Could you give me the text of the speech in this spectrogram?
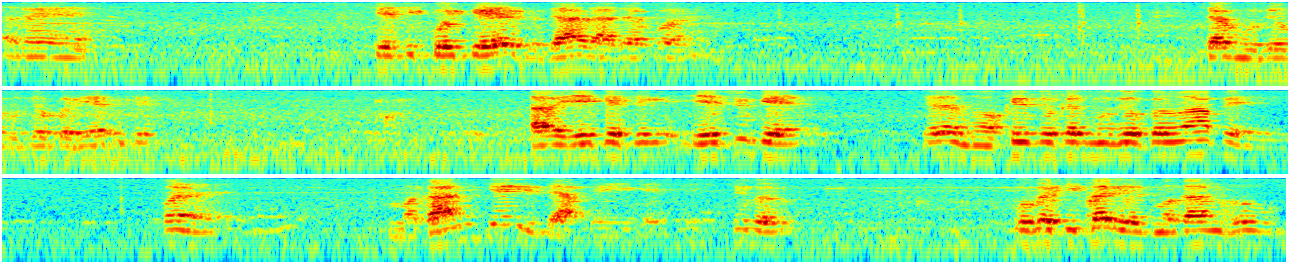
અને તેથી કોઈ કહે જા રાજા પણ ચા મુજો મુજો કરી આપી કે. હવે એ કે છે એ શું કે નોકરી તો મુજો કરવા આપે પણ મકાન કેવી રીતે આપે એ કે છે? શું કરું? કોઈ કઈ શીખવાડ્યું હોય તો મકાન હોવું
